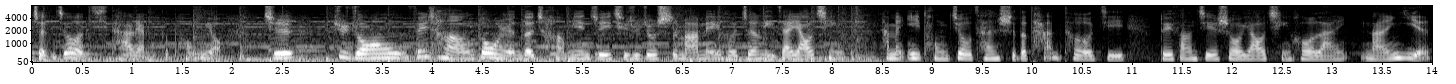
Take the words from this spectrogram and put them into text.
拯救了其他两个朋友。其实剧中非常动人的场面之一，其实就是马美和真理在邀请。他们一同就餐时的忐忑及对方接受邀请后难难掩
